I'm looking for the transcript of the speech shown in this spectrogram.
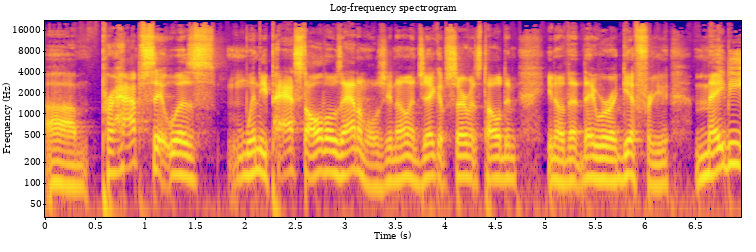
Um, perhaps it was when he passed all those animals, you know, and Jacob's servants told him, you know, that they were a gift for you. Maybe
